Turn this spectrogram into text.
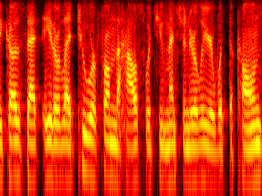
because that either led to or from the house, which you mentioned earlier with the cones.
